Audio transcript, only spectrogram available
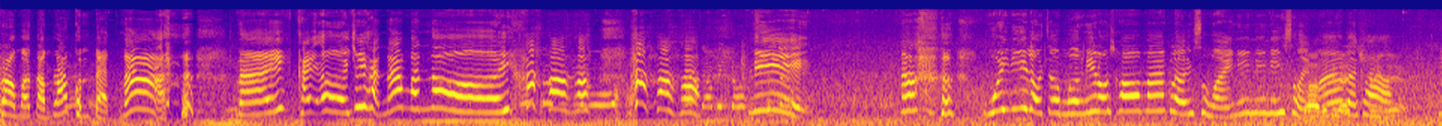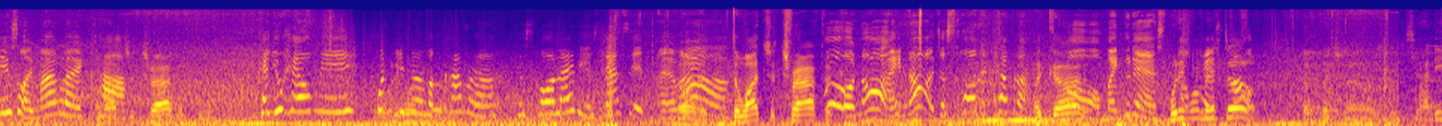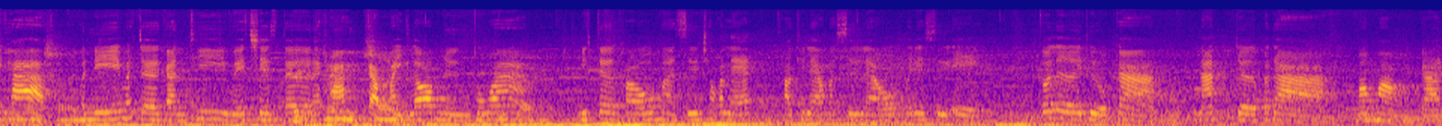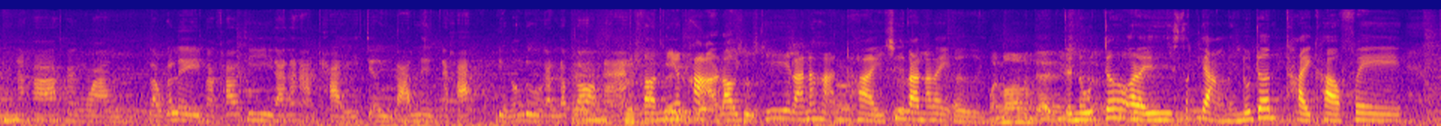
เรามาตามร่าคนแปลกหน้า ไหน ใครเอ่ยช่วยหันหน้ามาหน่อย ฮ่าฮ่าฮ่าฮ่าฮ่าฮ่านี่ อะอุ้ยนี่เราเจอเมืองนี้เราชอบมากเลยสวยนี่นี่นี่สวย Wow, look มาก at เลย that ค่ะ tree there. นี่สวยมากเลยค่ะ Lots of traffic. Can you help me put What do you in want the to do? camera just hold like this that's it เออว่า Oh, to watch the traffic. Oh no I know just hold the camera I got it. Oh my goodness What do you want me Okay, to do? stop. สวัสดีค่ะ วันนี้มาเจอกันที่เวสเชสเตอร์นะคะ กลับมาอีกรอบนึง เพราะว่ามิสเตอร์เขามาซื้อช็อกโกแลตคราวที่แล้วมาซื้อแล้วไม่ได้ซื้อเอง ก็เลยถือโอกาสนัดเจอป้าดามาหม่ำกันนะคะ กลางวัน เราก็เลยมาเข้าที่ร้านอาหารไทยเจออีกร้านหนึ่งนะคะเดี๋ยวลองดูกันรอบๆนะ ตอนนี้ค่ะเราอยู่ที่ร้านอาหารไทยชื่อร้านอะไรเอ่ย My mom and dad used The to have Noodle อะไรสักอย่างหนึ่ง Noodle Thai Cafe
